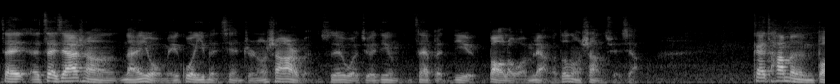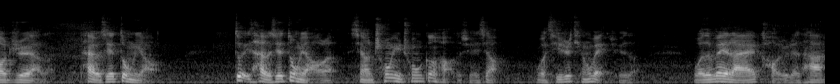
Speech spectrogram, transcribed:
再呃再加上男友没过一本线，只能上二本，所以我决定在本地报了我们两个都能上的学校。该他们报志愿了，他有些动摇，对他有些动摇了，想冲一冲更好的学校。我其实挺委屈的，我的未来考虑了他，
